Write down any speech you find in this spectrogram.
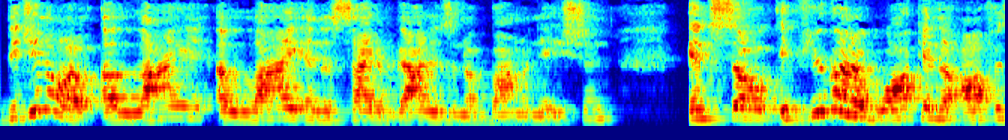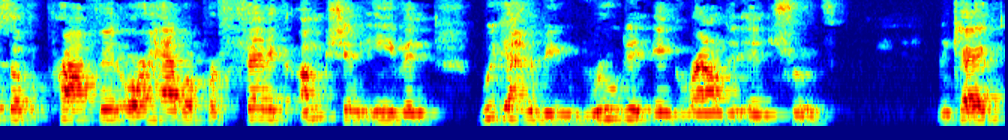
Did you know a, a lie a lie in the sight of God is an abomination? And so, if you're going to walk in the office of a prophet or have a prophetic unction, even, we got to be rooted and grounded in truth. Okay.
